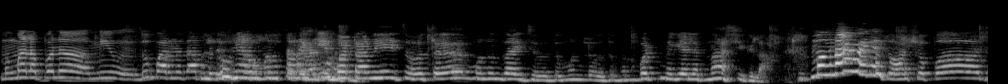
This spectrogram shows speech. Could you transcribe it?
मग मला पण अं, मी दुपारनं आपलं मस्त पैकी. बटाने यायचं होतं म्हणून जायचं होतं म्हणलं होतं पण बटन गेल्यात नाशिकला. मग नाही व्हायला तू शपथ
